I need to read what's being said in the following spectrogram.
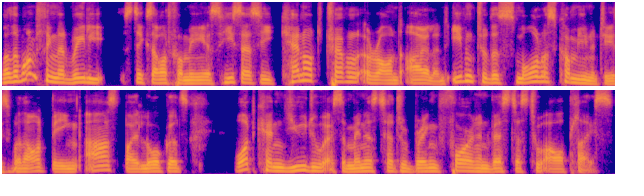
Well, the one thing that really sticks out for me is he says he cannot travel around Ireland, even to the smallest communities, without being asked by locals, What can you do as a minister to bring foreign investors to our place?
